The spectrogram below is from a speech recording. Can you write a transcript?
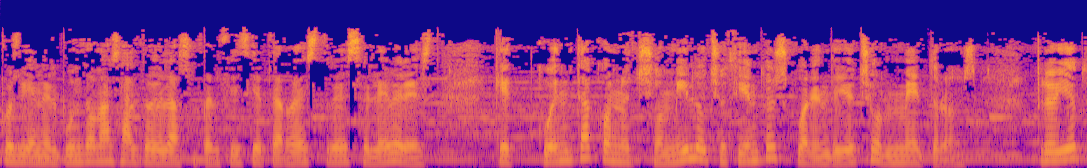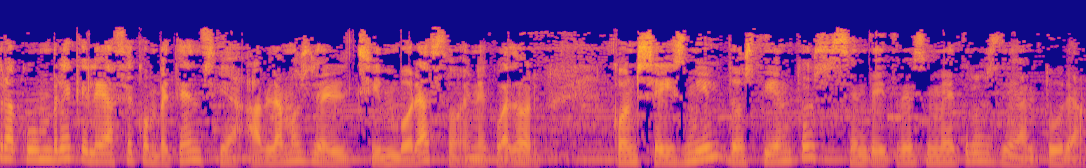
Pues bien, el punto más alto de la superficie terrestre es el Everest, que cuenta con 8.848 metros. Pero hay otra cumbre que le hace competencia. Hablamos del Chimborazo, en Ecuador, con 6.263 metros de altura.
